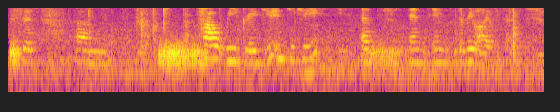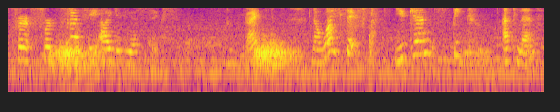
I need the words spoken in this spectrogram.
This is um, how we grade you in QQE and, and in the real IELTS test. For, for fluency, I give you a 6. Right? Now, why 6? You can speak at length,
